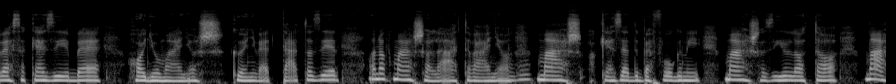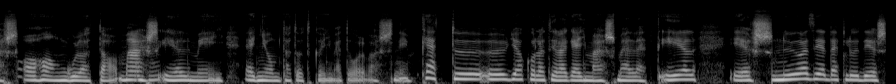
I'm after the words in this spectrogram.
vesz a kezébe hagyományos könyvet. Tehát azért annak más a látványa, uh-huh. más a kezedbe fogni, más az illata, más a hangulata, más uh-huh. élmény egy nyomtatott könyvet olvasni. Kettő gyakorlatilag egymás mellett él, és nő az érdeklődés,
